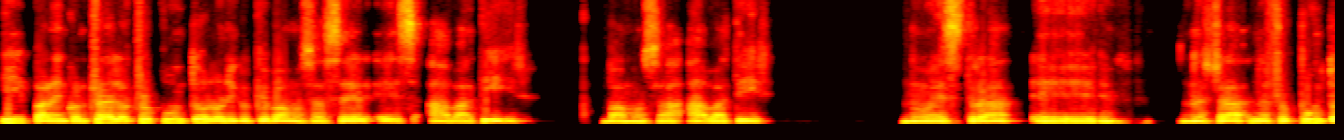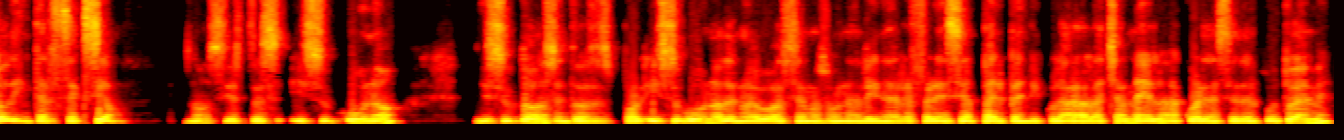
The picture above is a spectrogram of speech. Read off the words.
Y para encontrar el otro punto, lo único que vamos a hacer es abatir. Vamos a abatir nuestra, eh, nuestra, nuestro punto de intersección. ¿no? Si esto es I sub 1, I sub 2, entonces por I sub 1 de nuevo hacemos una línea de referencia perpendicular a la chanela, acuérdense del punto M.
